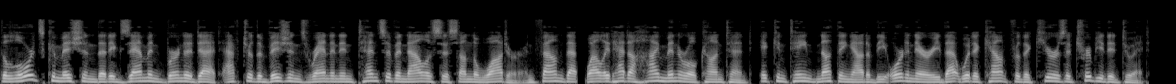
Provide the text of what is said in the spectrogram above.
The Lourdes Commission that examined Bernadette after the visions ran an intensive analysis on the water and found that, while it had a high mineral content, it contained nothing out of the ordinary that would account for the cures attributed to it.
